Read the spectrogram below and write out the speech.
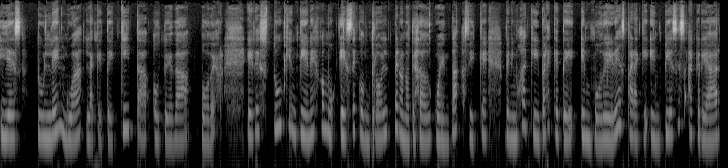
y es tu lengua la que te quita o te da Eres tú quien tienes como ese control, pero no te has dado cuenta. Así que venimos aquí para que te empoderes, para que empieces a crear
